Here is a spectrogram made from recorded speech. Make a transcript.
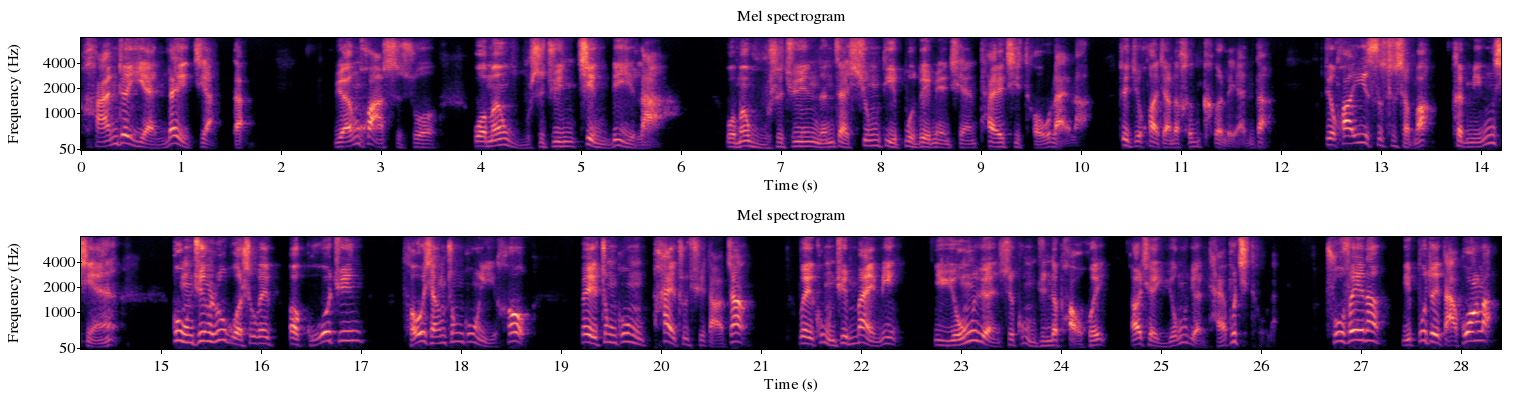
含着眼泪讲的，原话是说：“我们五十军尽力了，我们五十军能在兄弟部队面前抬起头来了。”这句话讲的很可怜的，这话意思是什么？很明显，共军如果是为呃国军投降中共以后被中共派出去打仗，为共军卖命，你永远是共军的炮灰。而且永远抬不起头来，除非呢，你部队打光了，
